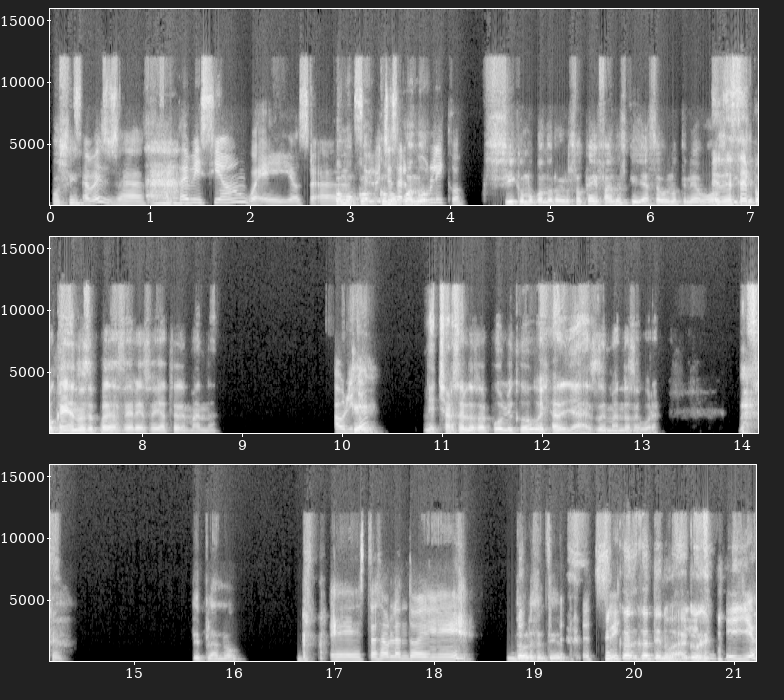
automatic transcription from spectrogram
Pues sí. ¿sabes? O sea, falta de visión, güey. O sea, Como se lo como echas al cuando- público. Sí, como cuando regresó Caifanes, que ya sabe no tenía voz. En esta época pues, ya no se puede hacer eso, ya te demandan. ¿Ahorita? ¿qué? Echárselos al público, güey, ya, ya es demanda segura. Sí. ¿De plano? Eh, ¿Estás hablando de...? ¿Doble sentido? sí. Con- Continúa. con- Y yo,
